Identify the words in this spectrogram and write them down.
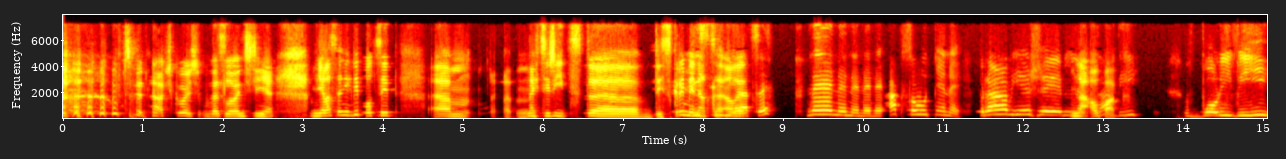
přednášku ve slovenštině, měla jste někdy pocit, um, nechci říct diskriminace, diskriminace, ale... Ne, ne, ne, ne, ne, absolutně ne. Právě, že Naopak. tady v Bolívii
